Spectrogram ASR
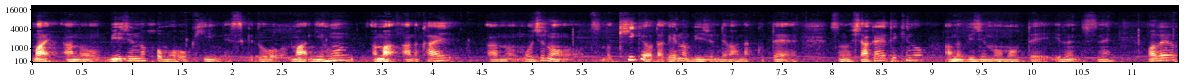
まああのビジョンの方も大きいんですけど、まあ、日本あ、まあ、あの会あのもちろんその企業だけのビジョンではなくてその社会的のあのビジョンも持っているんですね。我々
